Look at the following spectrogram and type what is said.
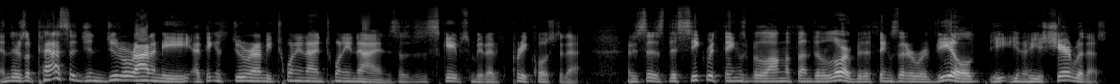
And there's a passage in Deuteronomy, I think it's Deuteronomy 29 29. So it escapes me, but it's pretty close to that. And it says, The secret things belongeth unto the Lord, but the things that are revealed, he, you know, he has shared with us.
